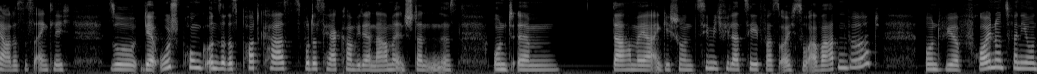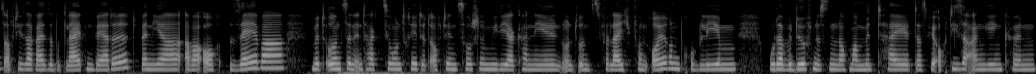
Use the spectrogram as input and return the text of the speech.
ja, das ist eigentlich so der Ursprung unseres Podcasts, wo das herkam, wie der Name entstanden ist. Und ähm, da haben wir ja eigentlich schon ziemlich viel erzählt, was euch so erwarten wird. Und wir freuen uns, wenn ihr uns auf dieser Reise begleiten werdet, wenn ihr aber auch selber mit uns in Interaktion tretet auf den Social-Media-Kanälen und uns vielleicht von euren Problemen oder Bedürfnissen nochmal mitteilt, dass wir auch diese angehen können.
